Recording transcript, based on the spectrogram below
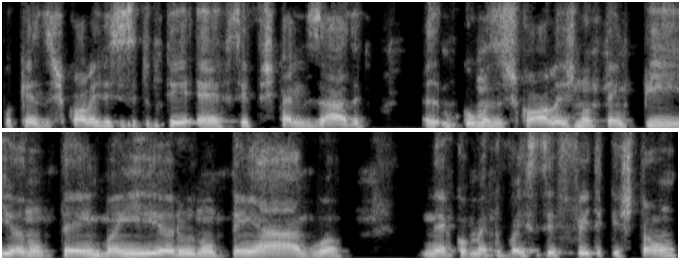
porque as escolas necessitam ter, é, ser fiscalizadas, algumas escolas não têm pia, não tem banheiro, não tem água, né? Como é que vai ser feita a questão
